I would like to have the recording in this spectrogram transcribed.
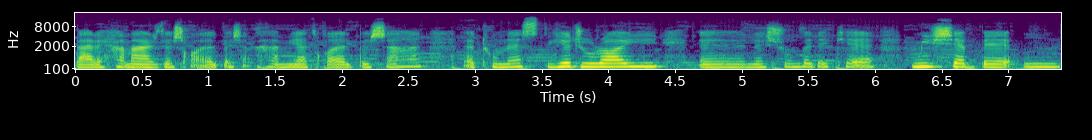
برای هم ارزش قائل بشن اهمیت قائل بشن تونست یه جورایی نشون بده که میشه به اون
